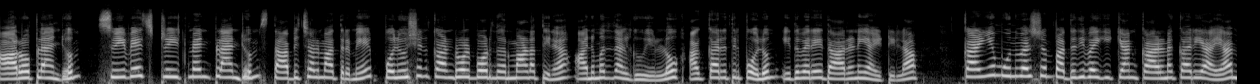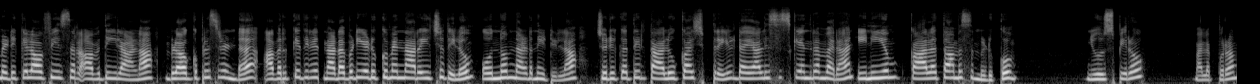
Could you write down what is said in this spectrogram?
ആറോ പ്ലാന്റും സ്വീവേജ് ട്രീറ്റ്മെന്റ് പ്ലാന്റും സ്ഥാപിച്ചാൽ മാത്രമേ പൊല്യൂഷൻ കൺട്രോൾ ബോർഡ് നിർമ്മാണത്തിന് അനുമതി നൽകുകയുള്ളൂ. അക്കാര്യത്തിൽ പോലും ഇതുവരെ ധാരണയായിട്ടില്ല. കഴിഞ്ഞ മൂന്ന് വർഷം പദ്ധതി വൈകിക്കാൻ കാരണക്കാരിയായ മെഡിക്കൽ ഓഫീസർ അവധിയിലാണ് ബ്ലോക്ക് പ്രസിഡന്റ് അവർക്കെതിരെ നടപടിയെടുക്കുമെന്ന് അറിയിച്ചതിലും ഒന്നും നടന്നിട്ടില്ല. ചുരുക്കത്തിൽ താലൂക്ക് ആശുപത്രിയിൽ ഡയാലിസിസ് കേന്ദ്രം വരാൻ ഇനിയും കാലതാമസം എടുക്കും. News bureau Malappuram.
